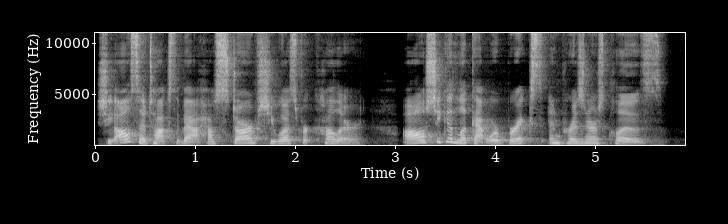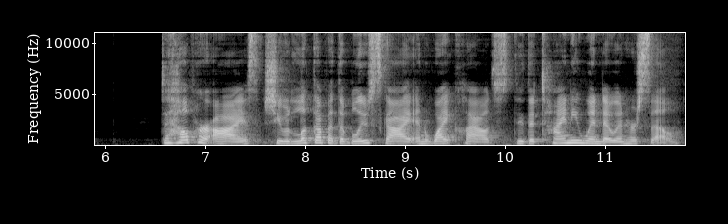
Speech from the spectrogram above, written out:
She also talks about how starved she was for color. All she could look at were bricks and prisoners' clothes. To help her eyes, she would look up at the blue sky and white clouds through the tiny window in her cell.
